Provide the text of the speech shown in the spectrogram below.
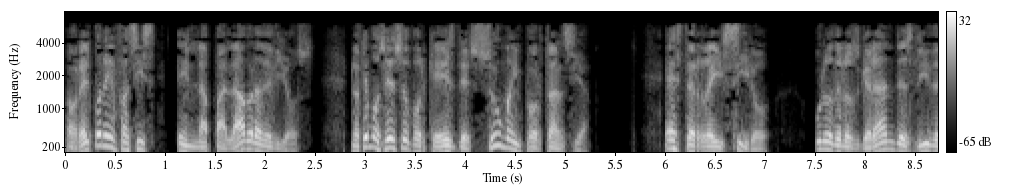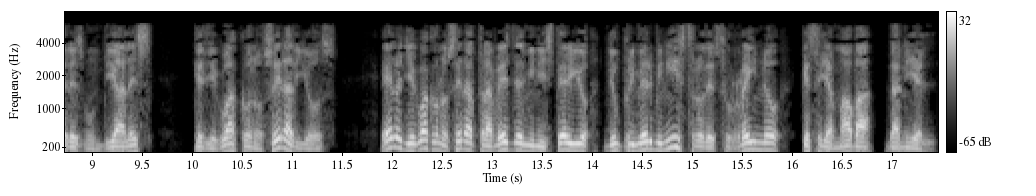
ahora él pone énfasis en la palabra de Dios. Notemos eso porque es de suma importancia. Este rey Ciro, uno de los grandes líderes mundiales, que llegó a conocer a Dios, él lo llegó a conocer a través del ministerio de un primer ministro de su reino que se llamaba Daniel.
